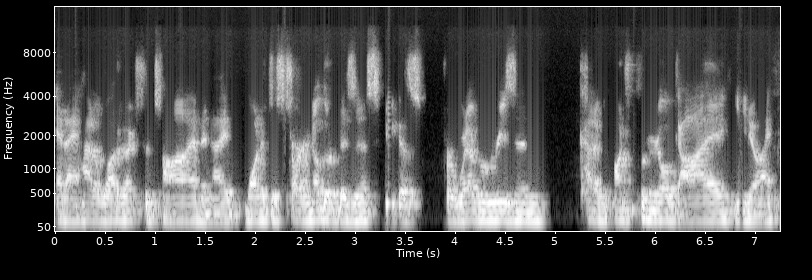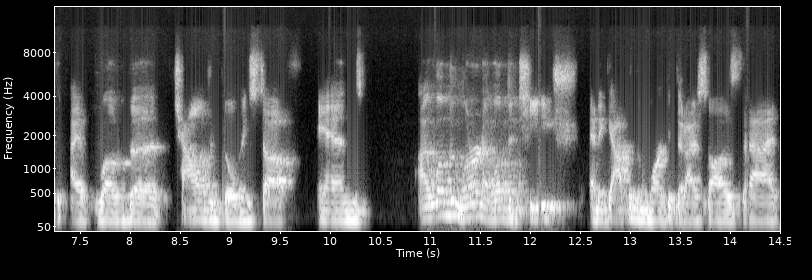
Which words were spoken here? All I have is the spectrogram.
And I had a lot of extra time and I wanted to start another business because for whatever reason, kind of entrepreneurial guy. You know, I, I love the challenge of building stuff. And I love to learn. I love to teach. And a gap in the market that I saw is that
